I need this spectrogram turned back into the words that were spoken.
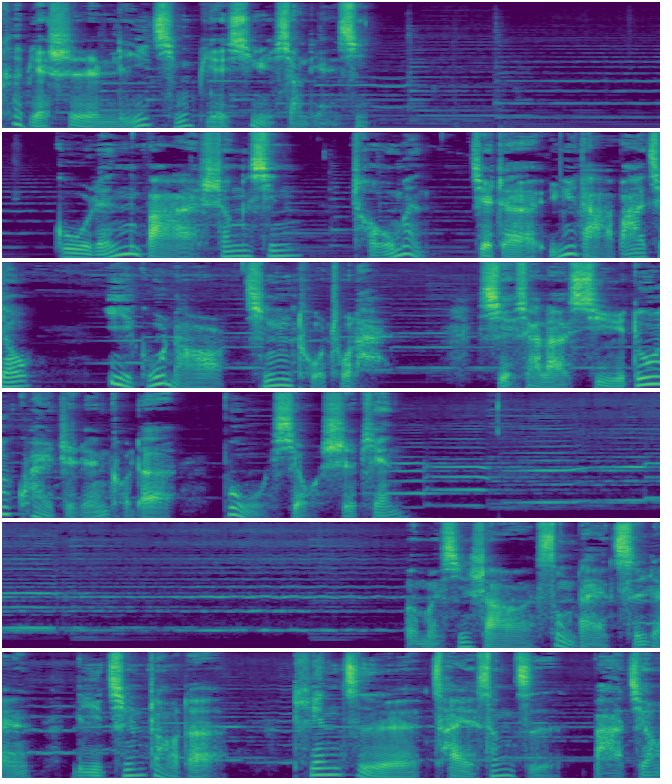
特别是离情别绪相联系。古人把伤心、愁闷借着雨打芭蕉，一股脑倾吐出来，写下了许多脍炙人口的不朽诗篇。我们欣赏宋代词人李清照的《天字采桑子·芭蕉》。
